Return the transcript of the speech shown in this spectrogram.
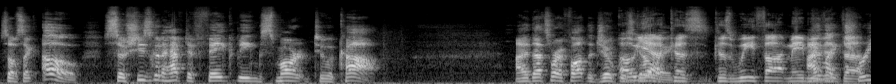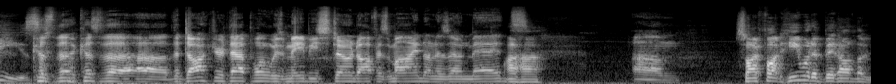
So I was like, oh, so she's going to have to fake being smart to a cop. I, that's where I thought the joke was Oh going. yeah, because we thought maybe I like the, trees. Because the because the uh, the doctor at that point was maybe stoned off his mind on his own meds. uh huh. Um, So I thought he would have been on the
